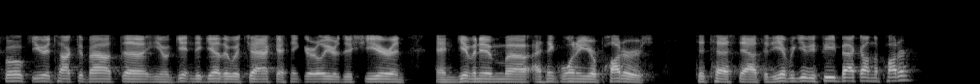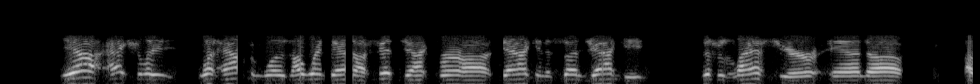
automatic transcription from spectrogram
spoke, you had talked about uh, you know getting together with Jack. I think earlier this year, and and giving him uh, I think one of your putters to test out. Did he ever give you feedback on the putter? Yeah, actually, what happened was I went down. I fit Jack for uh, Jack and his son Jackie. This was last year, and uh, I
